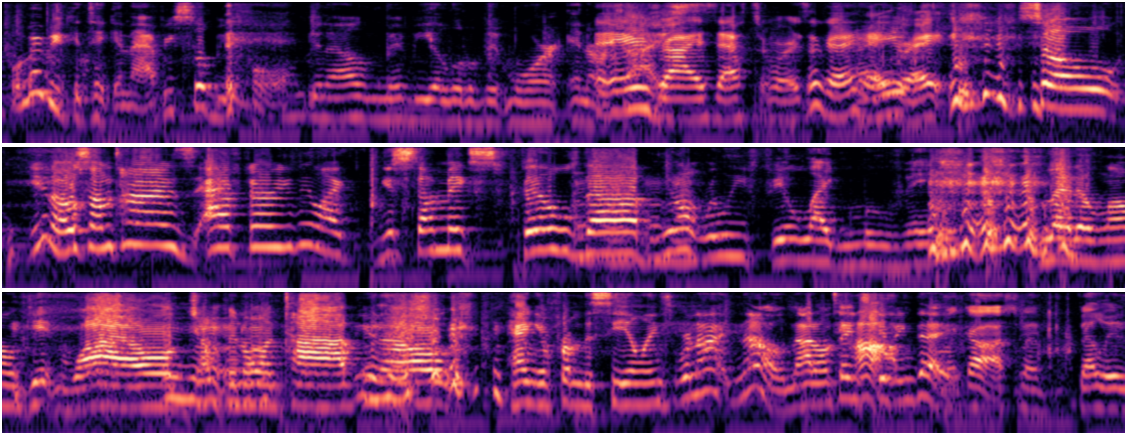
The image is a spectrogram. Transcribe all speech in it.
Well, maybe you can take a nap. You still be full, you know, maybe a little bit more energized. Energized afterwards. Okay, yeah, you're right. So, you know, sometimes after you be like, your stomach's filled mm-hmm, up, you mm-hmm. don't really feel like moving, let alone getting wild, mm-hmm, jumping on top, you know, hanging from the ceilings. We're not, no, not on oh, Thanksgiving Day. Oh my gosh, my belly.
